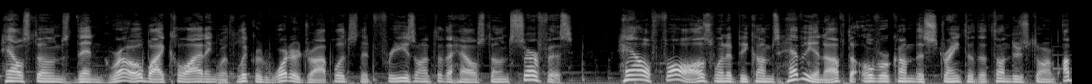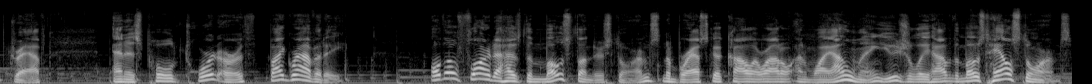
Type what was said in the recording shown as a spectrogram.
Hailstones then grow by colliding with liquid water droplets that freeze onto the hailstone surface. Hail falls when it becomes heavy enough to overcome the strength of the thunderstorm updraft and is pulled toward Earth by gravity. Although Florida has the most thunderstorms, Nebraska, Colorado, and Wyoming usually have the most hailstorms.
